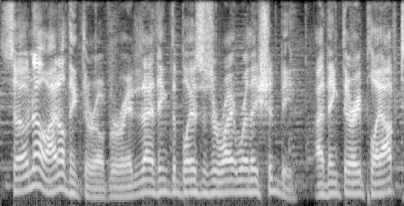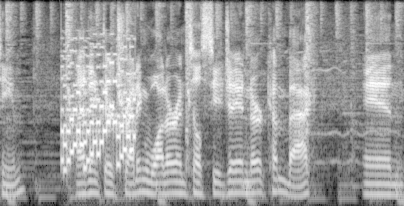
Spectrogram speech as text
So, no, I don't think they're overrated. I think the Blazers are right where they should be. I think they're a playoff team. I think they're treading water until CJ and Nurk come back. And,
